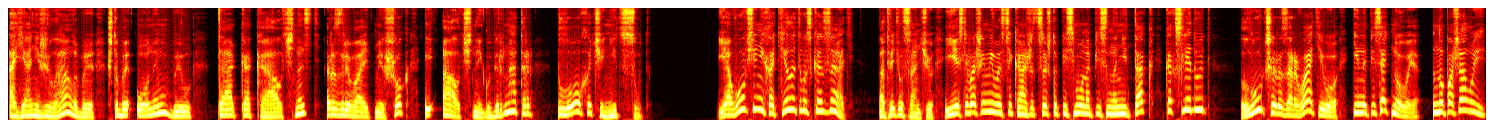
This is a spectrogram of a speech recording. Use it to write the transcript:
а я не желала бы, чтобы он им был, так как алчность разрывает мешок, и алчный губернатор плохо чинит суд. «Я вовсе не хотел этого сказать», — ответил Санчо. «И если вашей милости кажется, что письмо написано не так, как следует, лучше разорвать его и написать новое. Но, пожалуй,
